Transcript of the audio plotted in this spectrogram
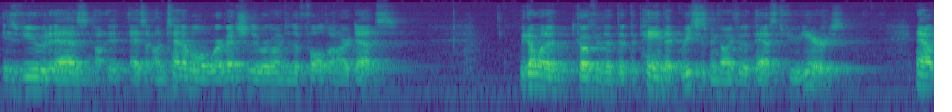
is viewed as, as untenable, where eventually we're going to default on our debts. We don't want to go through the, the, the pain that Greece has been going through the past few years. Now,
